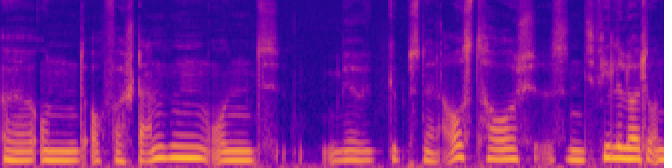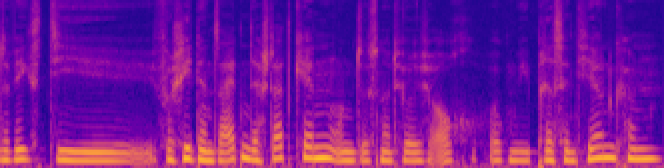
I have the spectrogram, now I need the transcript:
äh, und auch verstanden und mir gibt es einen Austausch. Es sind viele Leute unterwegs, die verschiedene Seiten der Stadt kennen und das natürlich auch irgendwie präsentieren können.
